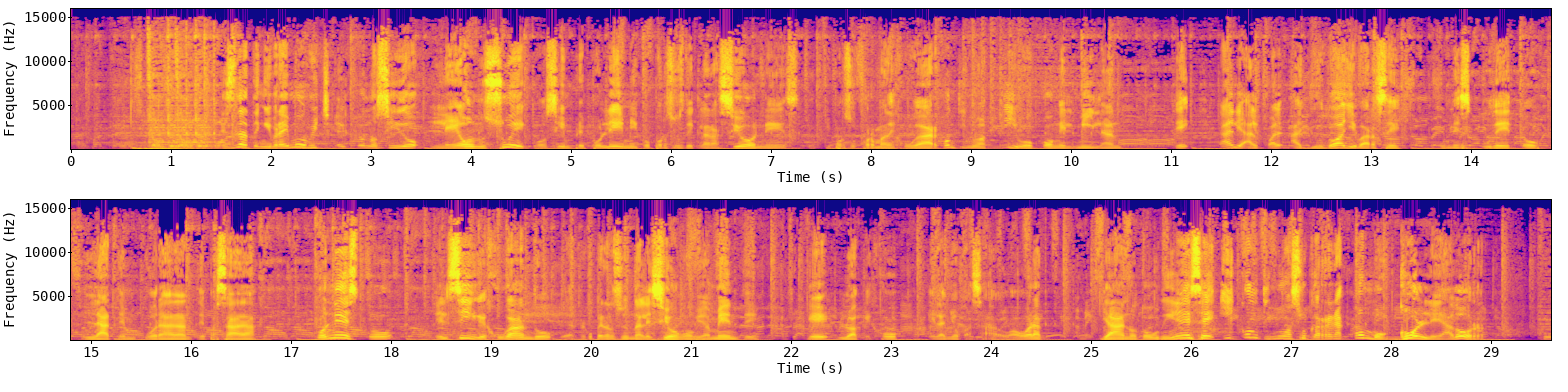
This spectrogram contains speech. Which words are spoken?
Zlatan Ibrahimovic, el conocido león sueco, siempre polémico por sus declaraciones y por su forma de jugar, continúa activo con el Milan de Italia, al cual ayudó a llevarse un escudeto la temporada antepasada. Con esto, él sigue jugando, recuperándose de una lesión, obviamente, que lo aquejó el año pasado. Ahora ya anotó Udinese y continúa su carrera como goleador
